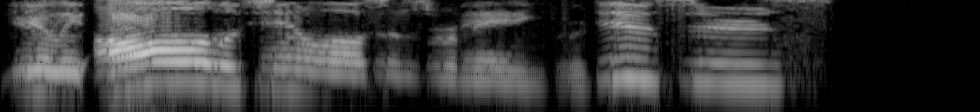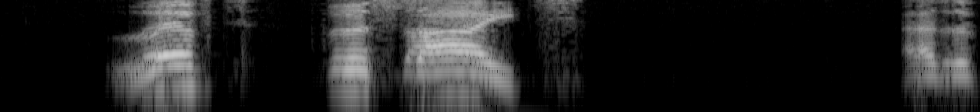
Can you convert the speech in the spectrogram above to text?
Nearly all of Channel Awesome's remaining producers left the site as of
